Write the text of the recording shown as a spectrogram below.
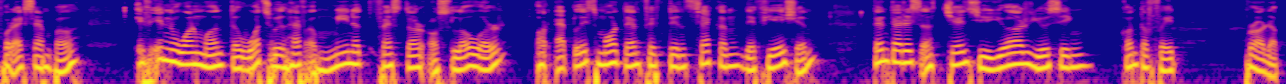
for example, if in one month the watch will have a minute faster or slower, or at least more than 15 second deviation, then there is a chance you are using counterfeit product.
